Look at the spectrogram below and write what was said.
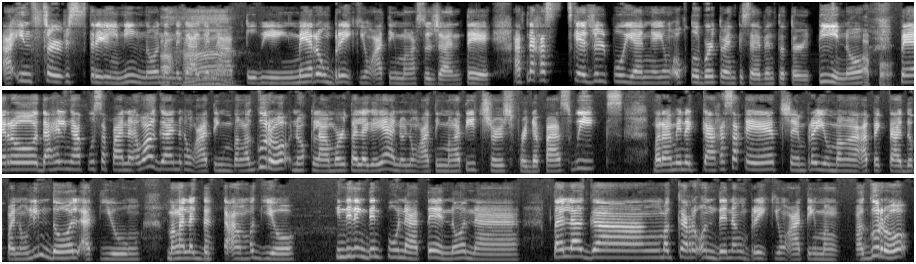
ah, in-service training no na Aha. nagaganap tuwing merong break yung ating mga estudyante. At naka-schedule po 'yan ngayong October 27 to 30 no. Apo. Pero dahil nga po sa panawagan ng ating mga guro, no, clamor talaga yan no, ng ating mga teachers for the past weeks. Marami nagkakasakit, syempre yung mga apektado pa ng lindol at yung mga nagdadaang bagyo. Hiniling din po natin no, na talagang magkaroon din ng break yung ating mga guro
